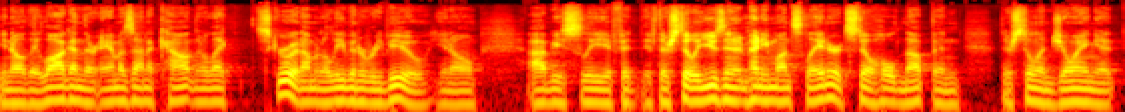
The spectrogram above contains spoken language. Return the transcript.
you know they log on their Amazon account and they're like, screw it, I'm going to leave it a review. You know, obviously if it if they're still using it many months later, it's still holding up and they're still enjoying it.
